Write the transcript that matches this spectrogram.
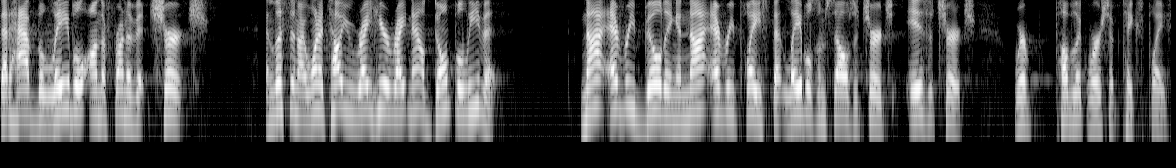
that have the label on the front of it, church. And listen, I want to tell you right here, right now, don't believe it. Not every building and not every place that labels themselves a church is a church where public worship takes place.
